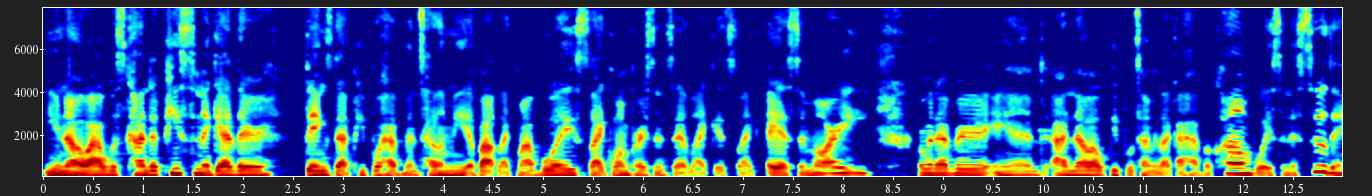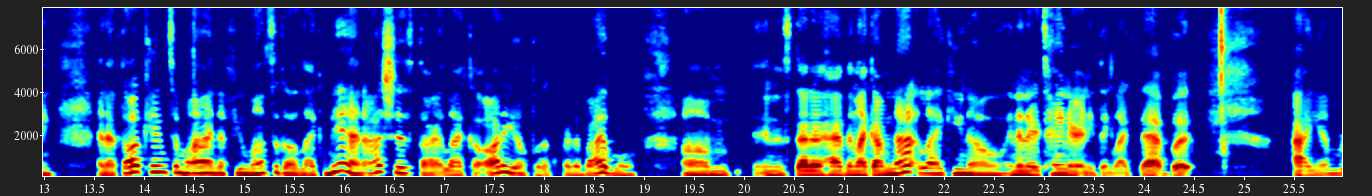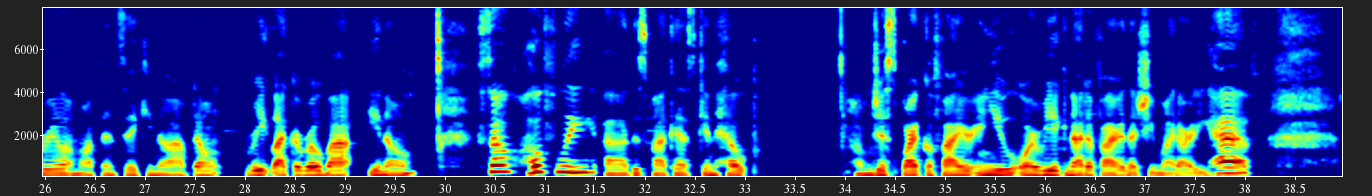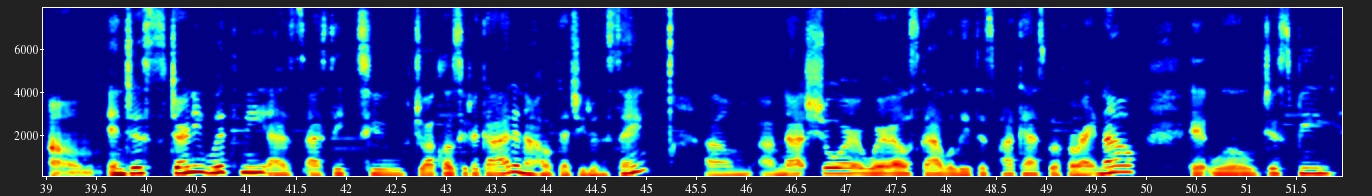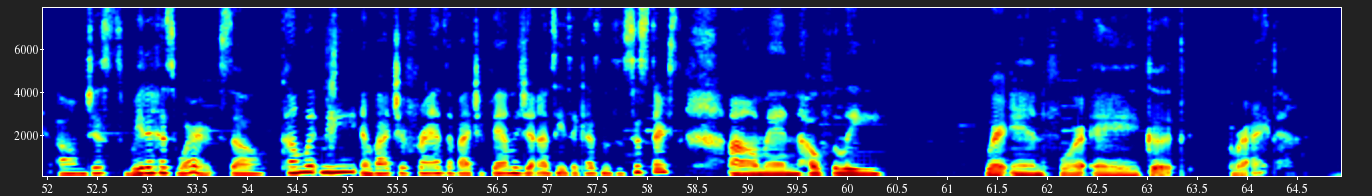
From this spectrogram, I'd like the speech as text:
you know, I was kind of piecing together things that people have been telling me about like my voice. Like one person said like it's like ASMR or whatever. And I know people tell me like I have a calm voice and it's soothing. And a thought came to mind a few months ago, like, man, I should start like an audiobook for the Bible. Um, and instead of having like I'm not like, you know, an entertainer or anything like that, but I am real, I'm authentic, you know, I don't read like a robot, you know. So hopefully, uh, this podcast can help um, just spark a fire in you or reignite a fire that you might already have. Um, and just journey with me as I seek to draw closer to God, and I hope that you do the same. Um, I'm not sure where else God will lead this podcast, but for right now, it will just be um, just reading His Word. So come with me, invite your friends, invite your families, your aunties, your cousins, and sisters, um, and hopefully we're in for a good ride.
